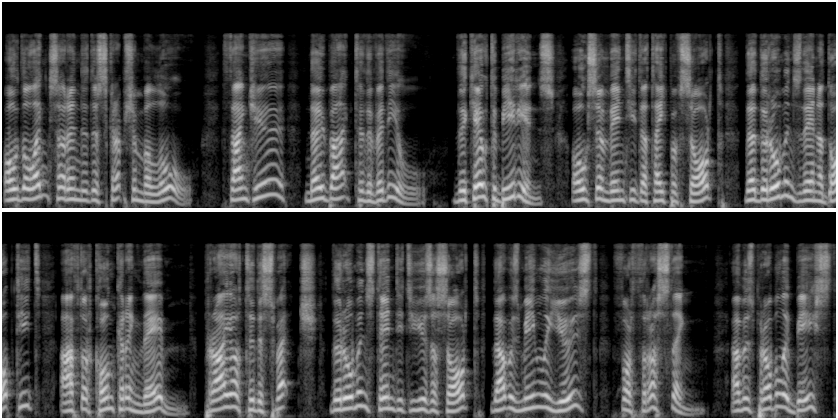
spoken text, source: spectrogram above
All the links are in the description below. Thank you. Now back to the video. The Celtiberians also invented a type of sword that the Romans then adopted after conquering them. Prior to the switch, the Romans tended to use a sword that was mainly used for thrusting and was probably based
